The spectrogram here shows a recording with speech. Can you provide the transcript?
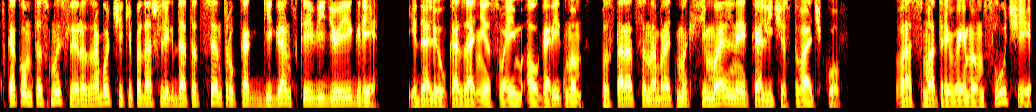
В каком-то смысле разработчики подошли к дата-центру как к гигантской видеоигре и дали указания своим алгоритмам постараться набрать максимальное количество очков. В рассматриваемом случае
